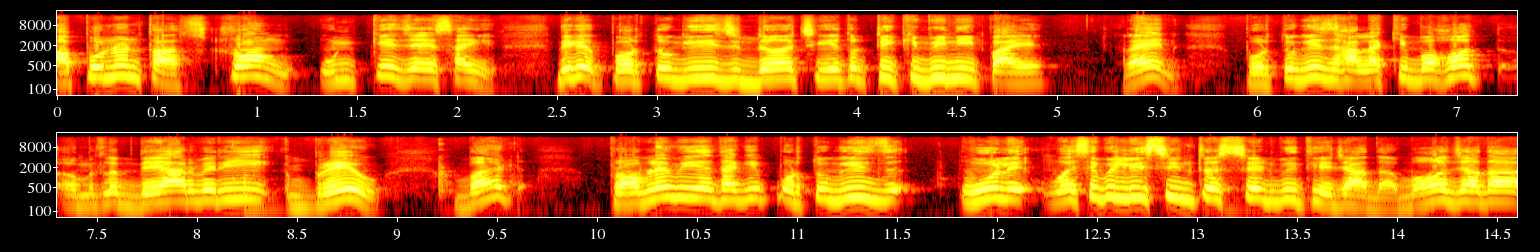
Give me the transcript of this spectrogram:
अपोनेंट था स्ट्रॉन्ग उनके जैसा ही। देखिए पोर्तुगीज डच ये तो टिक भी नहीं पाए राइट पोर्तुगीज हालाँकि बहुत मतलब they are very brave but problem ये था कि पोर्तुगीज वो वैसे भी लिस्ट इंटरेस्टेड भी थे ज़्यादा, बहुत ज़्यादा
